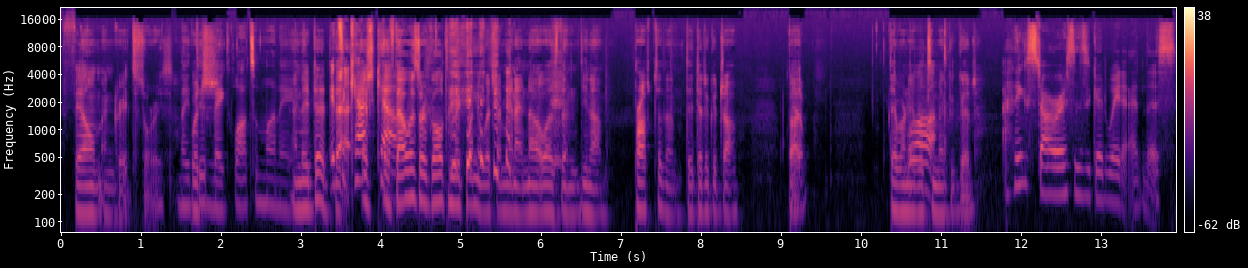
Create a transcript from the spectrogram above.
film and great stories. They which, did make lots of money. and they did. It's a That- cash if, cow. If that was their goal to make money, which I mean I know it was, then you know, props to them. They did a good job, but Yep. they weren't able to make a good. I think star wars is a good way to end this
